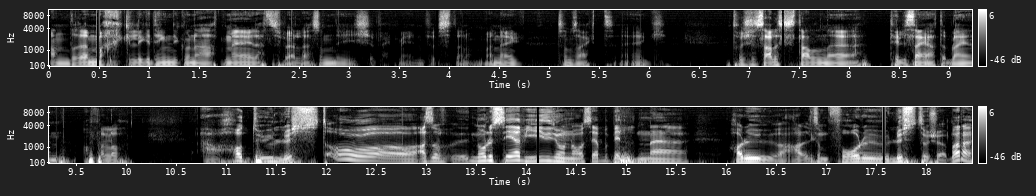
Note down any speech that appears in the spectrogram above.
andre merkelige ting de kunne hatt med i dette spillet, som de ikke fikk med i den første. Men jeg, som sagt, jeg tror ikke salgstallene tilsier at det ble en oppfølger. Har du lyst å... Altså, når du ser videoen og ser på bildene, har du, har, liksom, får du lyst til å kjøpe det?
